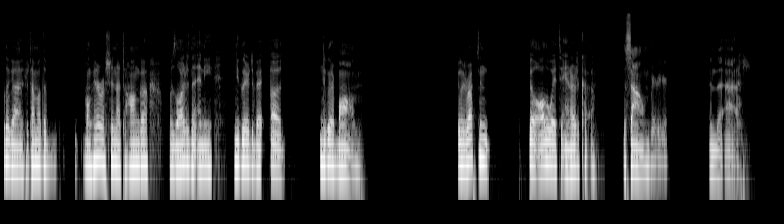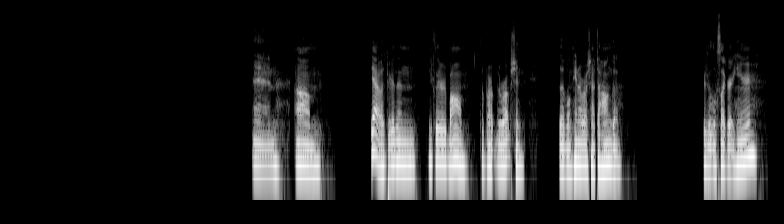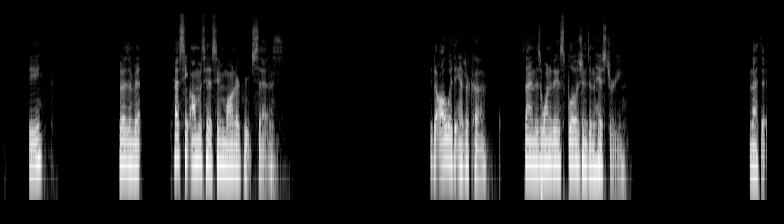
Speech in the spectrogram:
Hello guys, we're talking about the volcano eruption at Tahanga was larger than any nuclear uh nuclear bomb. It was erupting built all the way to Antarctica, the sound barrier, and the ash. And um, yeah, it was bigger than nuclear bomb. The the eruption, the volcano eruption at Tahanga. Here's what it looks like right here. See? It hasn't been testing almost testing monitor group says. Did it all the way to Antarctica, saying this is one of the explosions in the history. And that's it.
